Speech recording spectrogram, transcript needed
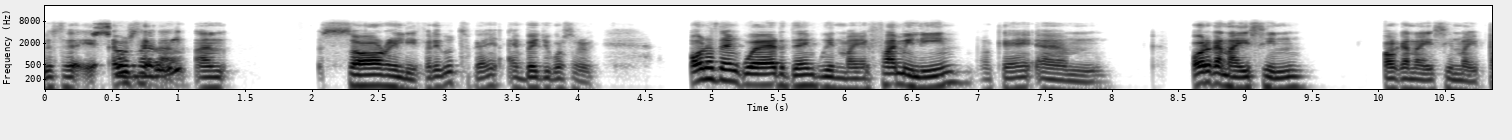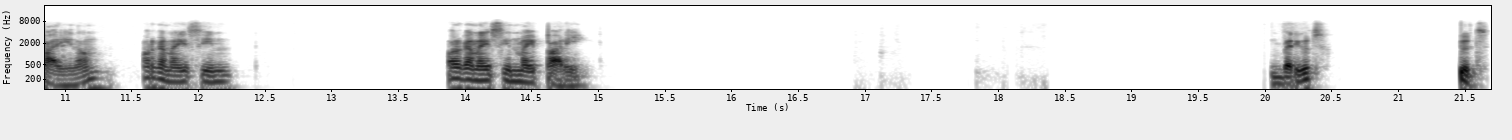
I would say, I would say, Sorry. uh, and sorry, very good. Okay, I bet you were sorry. All of them were then with my family. Okay, um, organizing, organizing my party. No, organizing, organizing my party. Very good. Good.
